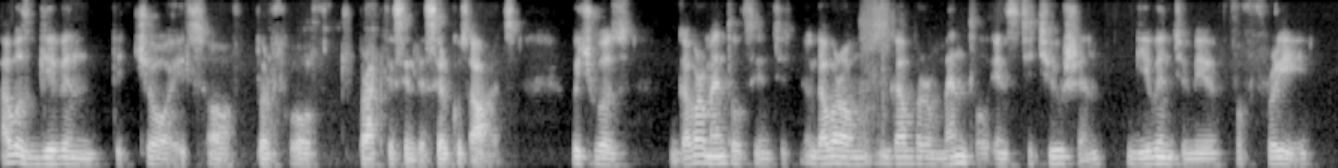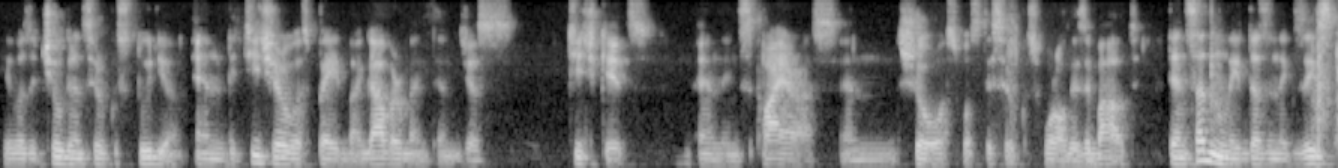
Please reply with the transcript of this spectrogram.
I was given the choice of, of practicing the circus arts, which was governmental governmental institution given to me for free. It was a children's circus studio, and the teacher was paid by government and just teach kids and inspire us and show us what the circus world is about then suddenly it doesn't exist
